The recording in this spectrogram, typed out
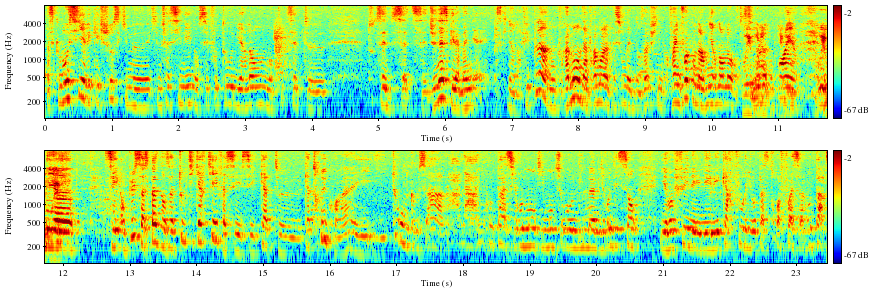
parce que moi aussi, il y avait quelque chose qui me, qui me fascinait dans ces photos d'Irlande, dans toute cette toute cette, jeunesse, puis la manière, parce qu'il en a fait plein, donc vraiment on a vraiment l'impression d'être dans un film. Enfin une fois qu'on a remis dans l'ordre, sinon on ne comprend rien. Mais euh, en plus ça se passe dans un tout petit quartier, enfin c'est, quatre, euh, quatre, rues quoi, hein, et il tourne comme ça, là, il repasse, il remonte, il monte sur l'immeuble, il redescend, il refait les, carrefours, il repasse trois fois, ça repart,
